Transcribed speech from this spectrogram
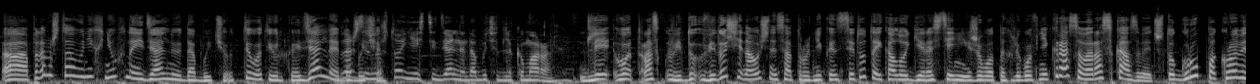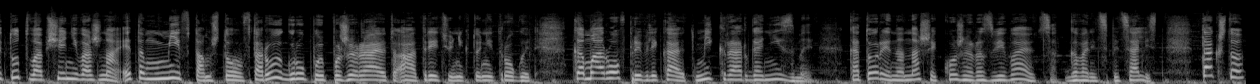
А, потому что у них нюх на идеальную добычу. Ты вот, Юлька, идеальная Подожди, добыча? ну что есть идеальная добыча для комара? Для, вот, рас- веду- ведущий научный сотрудник Института экологии растений и животных Любовь Некрасова рассказывает, что группа крови тут вообще не важна. Это миф там, что вторую группу пожирают, а третью никто не трогает. Комаров привлекают микроорганизмы, которые на нашей коже развиваются, говорит специалист. Так что,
